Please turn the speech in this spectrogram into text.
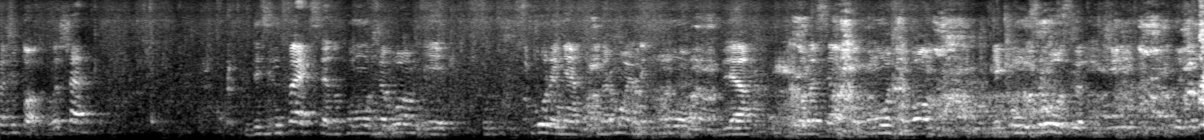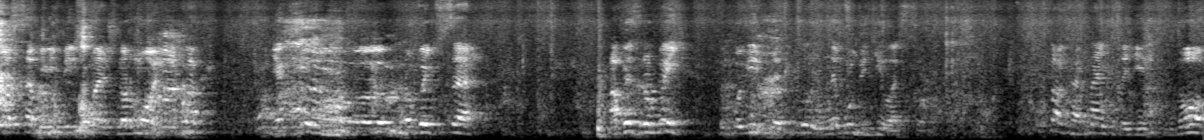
Так, лише дезінфекція допоможе вам і створення нормальних умов для поросят допоможе вам якомусь розвитку, чи щоб все було більш-менш нормально. Так, якщо е, робити все, аби зробити, то повірте, ну, не буде діла цього. Так, гарненько тоді, два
